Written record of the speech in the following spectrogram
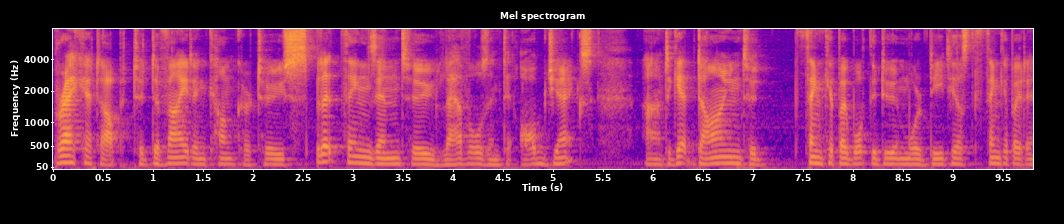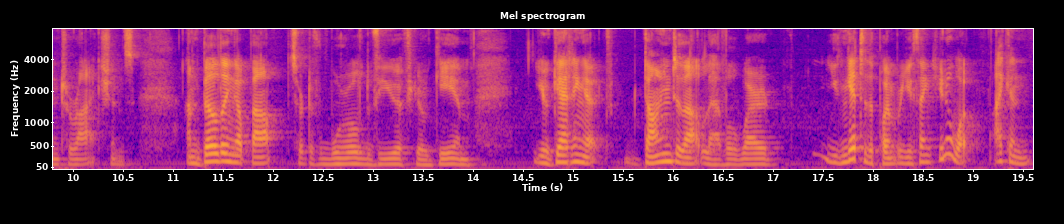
break it up, to divide and conquer, to split things into levels, into objects, uh, to get down to think about what they do in more details, to think about interactions. And building up that sort of world view of your game, you're getting it down to that level where you can get to the point where you think, you know what, I can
